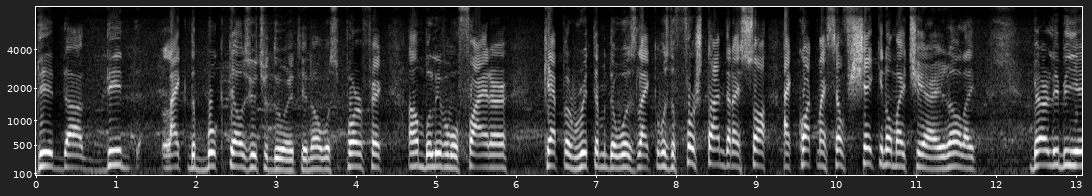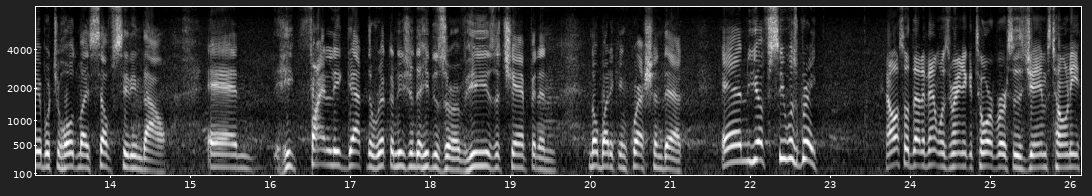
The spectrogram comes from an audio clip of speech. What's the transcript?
did, uh, did like the book tells you to do it, you know, it was perfect, unbelievable fighter kept a rhythm that was like it was the first time that I saw I caught myself shaking on my chair you know like barely being able to hold myself sitting down. And he finally got the recognition that he deserved. He is a champion and nobody can question that. And UFC was great. And also that event was Randy Couture versus James Toney.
